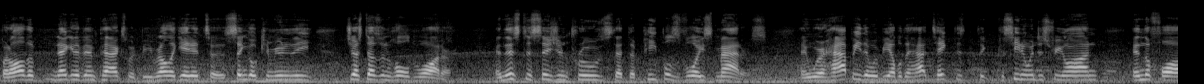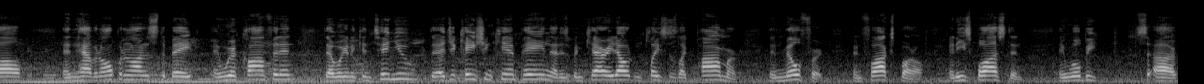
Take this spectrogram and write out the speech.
but all the negative impacts would be relegated to a single community just doesn't hold water. And this decision proves that the people's voice matters. And we're happy that we'll be able to take the, the casino industry on in the fall and have an open and honest debate. And we're confident that we're going to continue the education campaign that has been carried out in places like Palmer and Milford and Foxborough and East Boston. And we'll be, uh,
